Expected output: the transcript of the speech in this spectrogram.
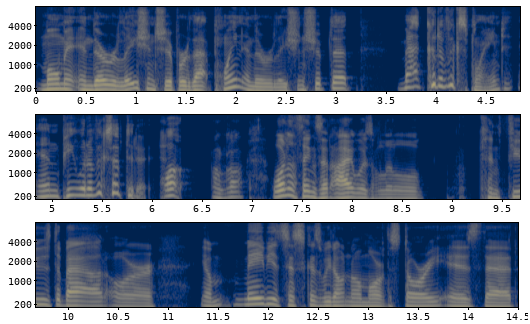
moment in their relationship or that point in their relationship that Matt could have explained and Pete would have accepted it. well, one of the things that I was a little confused about, or you know, maybe it's just because we don't know more of the story, is that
